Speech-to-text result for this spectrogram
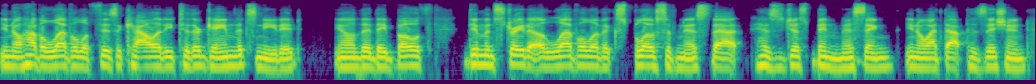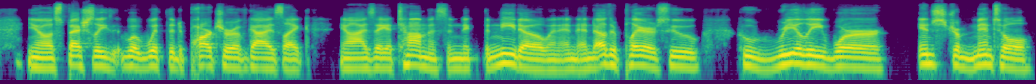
you know, have a level of physicality to their game that's needed. You know, that they both demonstrate a level of explosiveness that has just been missing, you know, at that position, you know, especially w- with the departure of guys like, you know, Isaiah Thomas and Nick Bonitto and, and, and other players who, who really were instrumental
